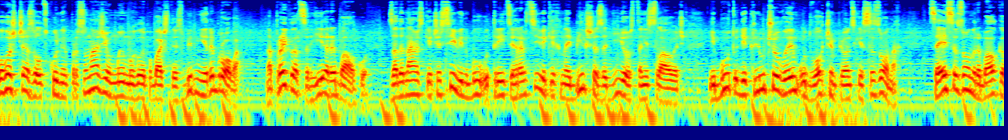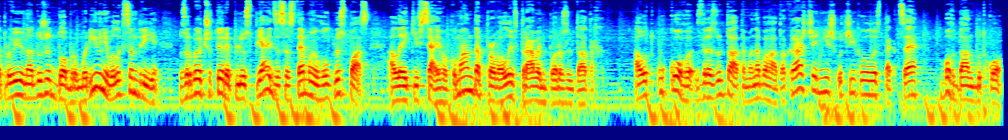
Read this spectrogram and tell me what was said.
Кого ще з олдскульних персонажів ми могли побачити в збірні Реброва? Наприклад, Сергія Рибалку. За динамівських часів він був у трійці гравців, яких найбільше задіяв Станіславович, і був тоді ключовим у двох чемпіонських сезонах. Цей сезон Рибалка провів на дуже доброму рівні в Олександрії, зробив 4 плюс 5 за системою гол плюс пас, але як і вся його команда провалив травень по результатах. А от у кого з результатами набагато краще, ніж очікувалось, так це Богдан Будко.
